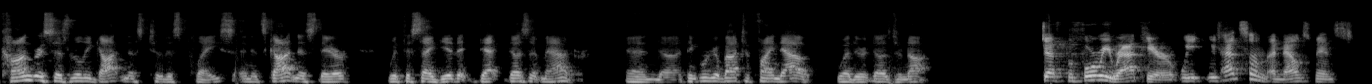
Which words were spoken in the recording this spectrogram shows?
Congress has really gotten us to this place, and it's gotten us there with this idea that debt doesn't matter. And uh, I think we're about to find out whether it does or not. Jeff, before we wrap here, we, we've had some announcements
